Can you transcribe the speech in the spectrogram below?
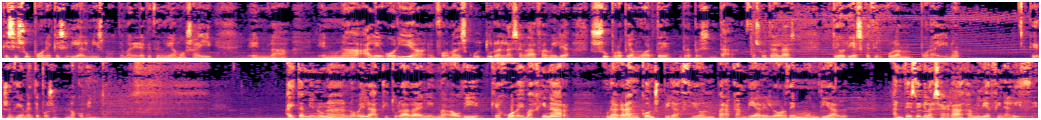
que se supone que sería el mismo, de manera que tendríamos ahí en la en una alegoría en forma de escultura en la Sagrada Familia su propia muerte representada. Esta es otra de las teorías que circulan por ahí, ¿no? Que yo sencillamente pues no comento. Hay también una novela titulada Enigma Gaudí que juega a imaginar una gran conspiración para cambiar el orden mundial antes de que la Sagrada Familia finalice.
